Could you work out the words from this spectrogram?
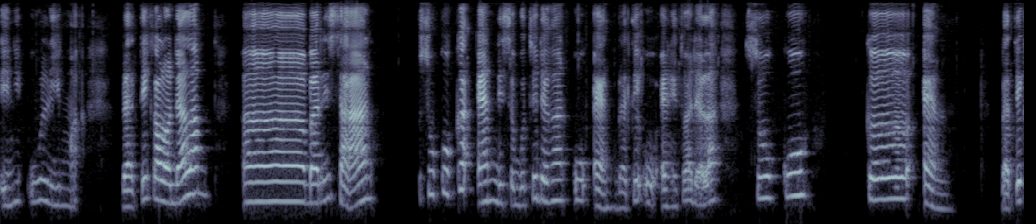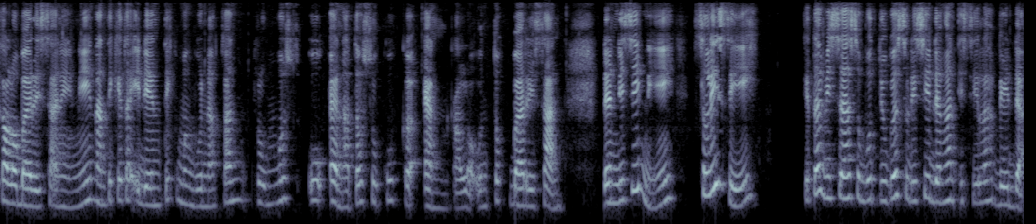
ini U5. Berarti kalau dalam e, barisan, suku ke N disebutnya dengan UN. Berarti UN itu adalah suku ke N. Berarti kalau barisan ini nanti kita identik menggunakan rumus UN atau suku ke N kalau untuk barisan. Dan di sini selisih kita bisa sebut juga selisih dengan istilah beda.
